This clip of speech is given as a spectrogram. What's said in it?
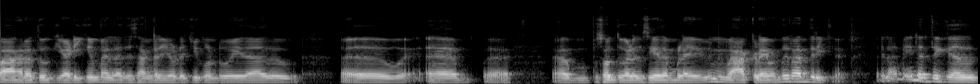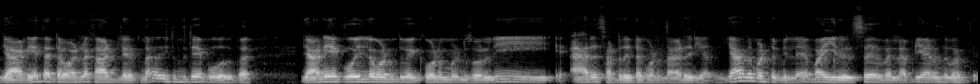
பாகரை தூக்கி அடிக்கும் அல்லது சங்கலி உடைச்சி கொண்டு போய் ஏதாவது சொத்துக்களுக்கு சேதம் விளைவும் ஆக்களை வந்து இறந்திருக்கிறேன் எல்லாமே என்னத்துக்கு அது ஜானியை தண்டவாட்டில் காட்டில் இருந்தால் அது இருந்துகிட்டே போகுது இப்போ யானையை கோயிலில் கொண்டு வைக்கணும்னு சொல்லி யார் சட்டத்திட்டம் கொண்டு வந்தாலும் தெரியாது யானை மட்டும் இல்லை மயில் சேவல் அப்படியானது வந்து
